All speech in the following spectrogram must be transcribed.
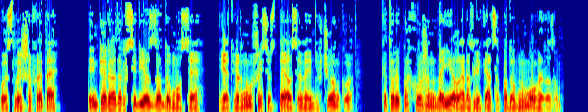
Услышав это, Император всерьез задумался и, отвернувшись, уставился на девчонку, которой, похоже, надоело развлекаться подобным образом.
